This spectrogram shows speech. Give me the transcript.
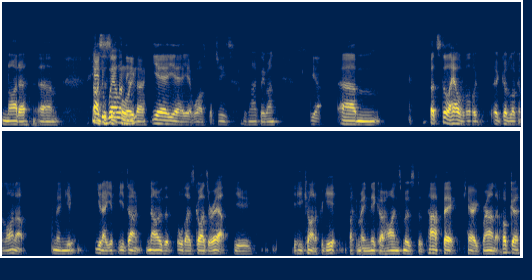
Nida. Um, nice to see well in the Corey though. Yeah, yeah, yeah, it was, but geez, it was an ugly one. Yeah. Um, but still a hell of a, a good looking lineup. I mean, you you know, if you don't know that all those guys are out, you you kind of forget. Like I mean, Nicho Hynes moves to halfback, Harry Grant at hooker.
